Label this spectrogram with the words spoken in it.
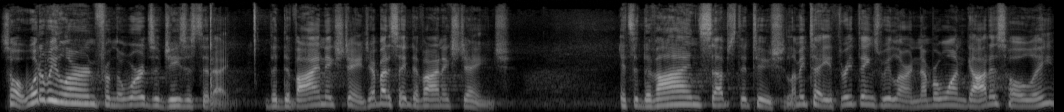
So, what do we learn from the words of Jesus today? The divine exchange. Everybody say divine exchange. It's a divine substitution. Let me tell you three things we learned. Number one, God is holy.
